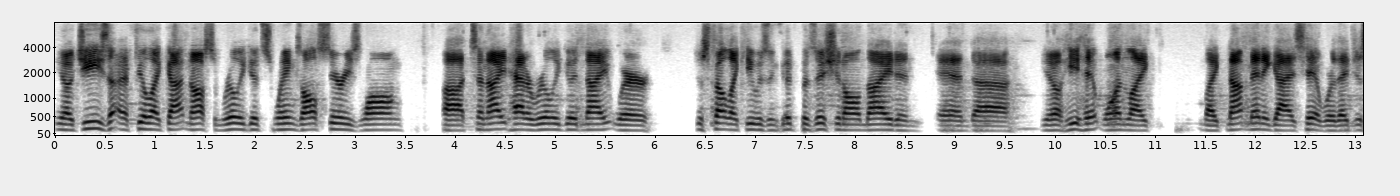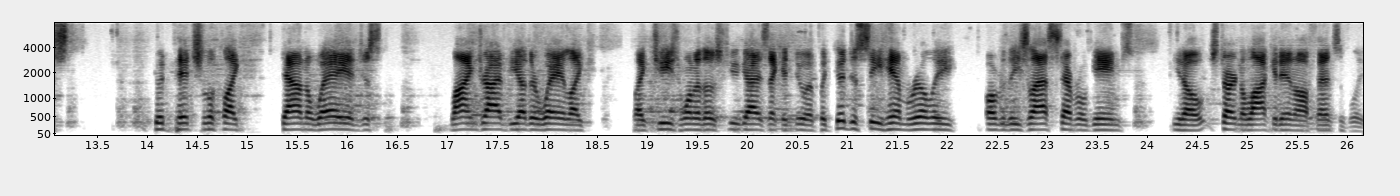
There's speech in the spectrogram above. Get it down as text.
You know, geez, I feel like gotten off some really good swings all series long. Uh, tonight had a really good night where just felt like he was in good position all night and and uh, you know, he hit one like like not many guys hit where they just good pitch looked like down away and just line drive the other way like like geez one of those few guys that can do it. But good to see him really over these last several games you know starting to lock it in offensively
